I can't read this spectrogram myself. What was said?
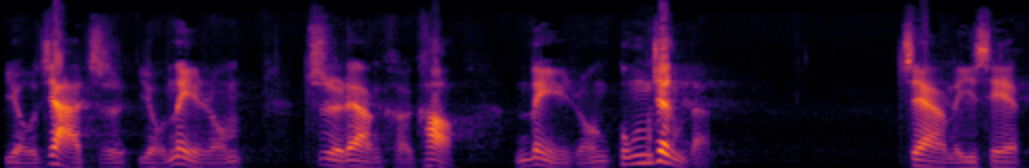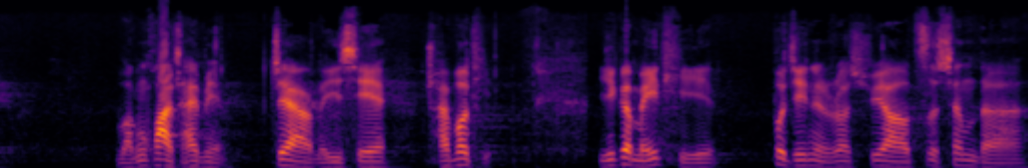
有价值、有内容、质量可靠、内容公正的。这样的一些文化产品，这样的一些传播体，一个媒体不仅仅说需要自身的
